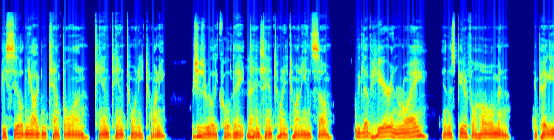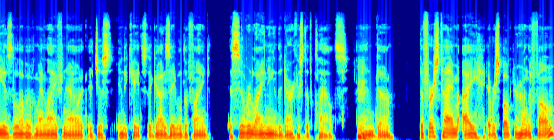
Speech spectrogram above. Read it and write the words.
be sealed in the Ogden Temple on 10 10 2020, which is a really cool date, nice. 10 10 2020. And so we live here in Roy in this beautiful home, and, and Peggy is the love of my life now. It, it just indicates that God is able to find a silver lining in the darkest of clouds. Hmm. And uh, the first time I ever spoke to her on the phone,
